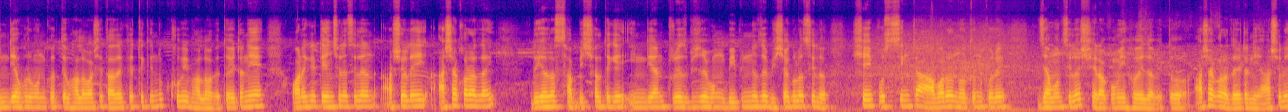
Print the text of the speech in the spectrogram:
ইন্ডিয়া ভ্রমণ করতে ভালোবাসে, তাদের ক্ষেত্রে কিন্তু খুবই ভালো হবে। তো এটা নিয়ে অনেকে টেনশনে ছিলেন। আসলেই আশা করা যায় দুই হাজার ছাব্বিশ সাল থেকে ইন্ডিয়ান ট্যুরিস্ট ভিসা এবং বিভিন্ন যে ভিসাগুলো ছিল, সেই প্রসেসিংটা আবারও নতুন করে যেমন ছিল সেরকমই হয়ে যাবে। তো আশা করা যায় এটা নিয়ে। আসলে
